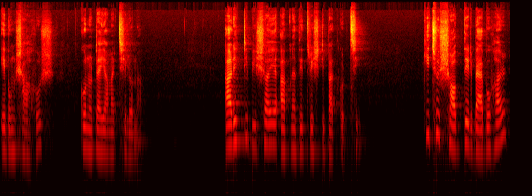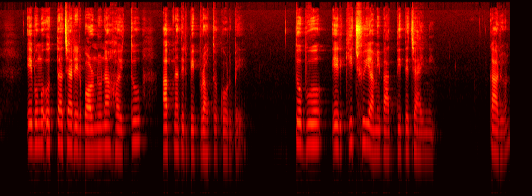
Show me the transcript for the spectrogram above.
এবং সাহস কোনোটাই আমার ছিল না। আরেকটি বিষয়ে আপনাদের দৃষ্টিপাত করছি। কিছু শব্দের ব্যবহার এবং অত্যাচারের বর্ণনা হয়তো আপনাদের বিব্রত করবে। তবুও এর কিছুই আমি বাদ দিতে চাইনি। কারণ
